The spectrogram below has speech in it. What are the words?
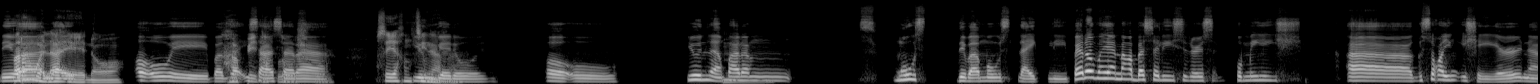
'di Parang ba, wala, like eh, 'no? oo, eh, Happy na isasara, masaya kang yung sinara. gano'n. Oo, yun lang Mm. parang s most 'di ba, most likely. Pero ayan mga basta listeners, kung may ah, gusto kayong i-share na,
